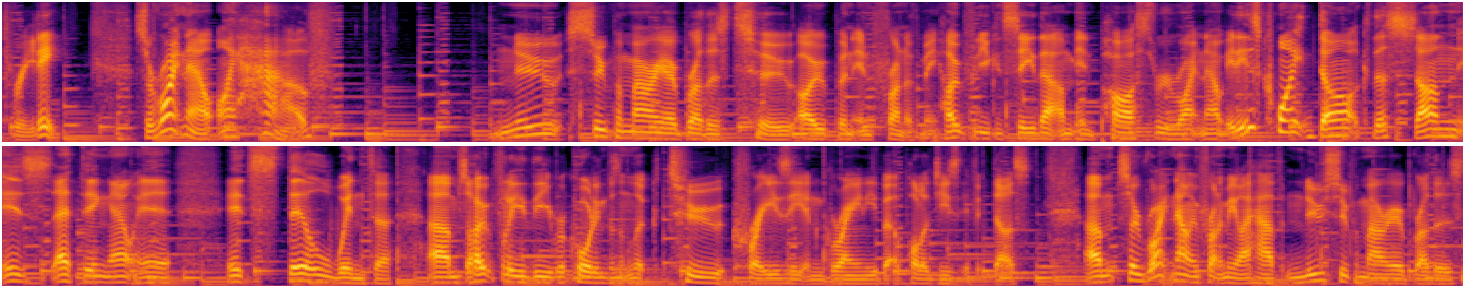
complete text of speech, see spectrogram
3D. So right now I have New Super Mario Brothers 2 open in front of me. Hopefully you can see that I'm in pass-through right now. It is quite dark. The sun is setting out here. It's still winter. Um, so hopefully the recording doesn't look too crazy and grainy, but apologies if it does. Um, so right now in front of me I have New Super Mario Brothers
